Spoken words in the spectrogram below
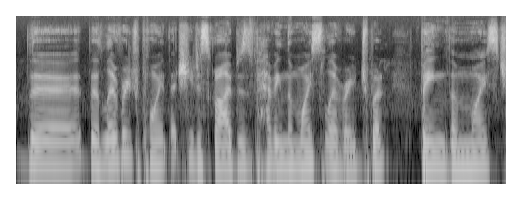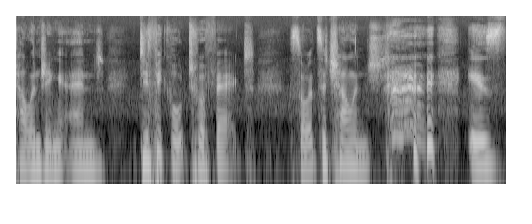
the, the leverage point that she describes as having the most leverage, but being the most challenging and difficult to affect. So it's a challenge, is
